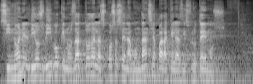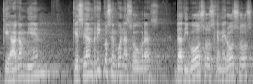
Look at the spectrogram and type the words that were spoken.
sino en el Dios vivo que nos da todas las cosas en abundancia para que las disfrutemos. Que hagan bien, que sean ricos en buenas obras, dadivosos, generosos,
